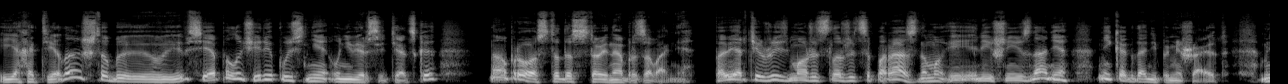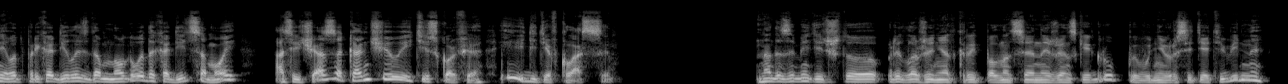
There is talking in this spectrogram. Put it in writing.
и я хотела, чтобы вы все получили пусть не университетское, но просто достойное образование. Поверьте, жизнь может сложиться по-разному, и лишние знания никогда не помешают. Мне вот приходилось до многого доходить самой, а сейчас заканчиваете с кофе и идите в классы. Надо заметить, что предложение открыть полноценные женские группы в университете Вильны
